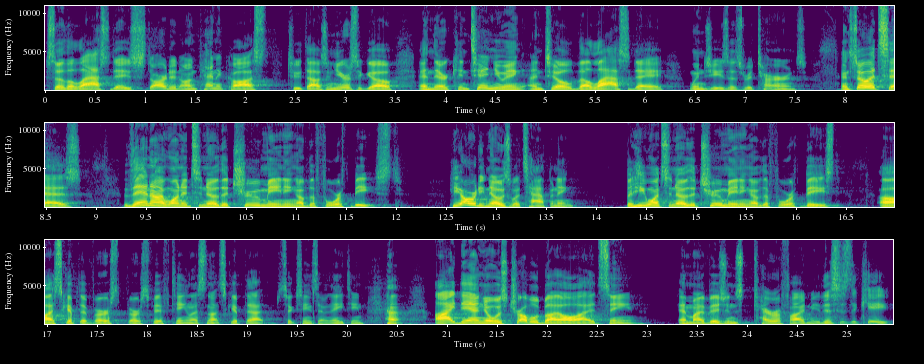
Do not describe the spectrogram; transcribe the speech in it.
So the last days started on Pentecost 2,000 years ago, and they're continuing until the last day when Jesus returns. And so it says, Then I wanted to know the true meaning of the fourth beast. He already knows what's happening. But he wants to know the true meaning of the fourth beast. Oh, I skipped a verse, verse 15. Let's not skip that, 16, 17, 18. I, Daniel, was troubled by all I had seen, and my visions terrified me. This is the key.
